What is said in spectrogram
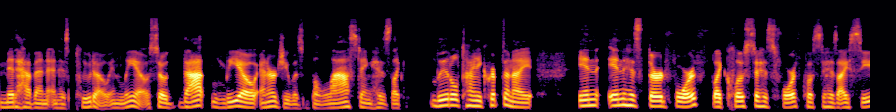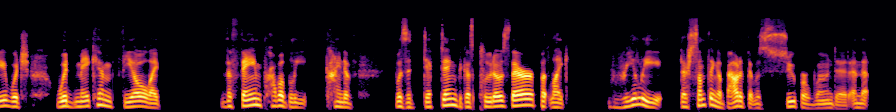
midheaven and his Pluto in Leo, so that Leo energy was blasting his, like, little tiny kryptonite in in his 3rd, 4th, like, close to his 4th, close to his IC, which would make him feel like the fame probably kind of was addicting because Pluto's there, but, like, really, there's something about it that was super wounded and that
